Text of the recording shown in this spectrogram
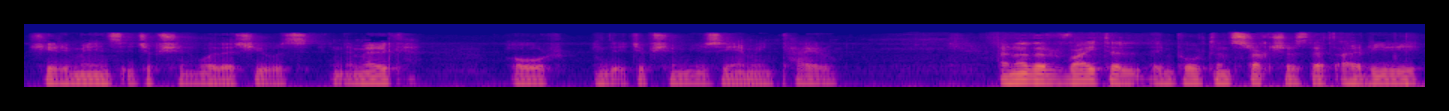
She remains Egyptian, whether she was in America or in the Egyptian Museum in Cairo. Another vital, important structures that I really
